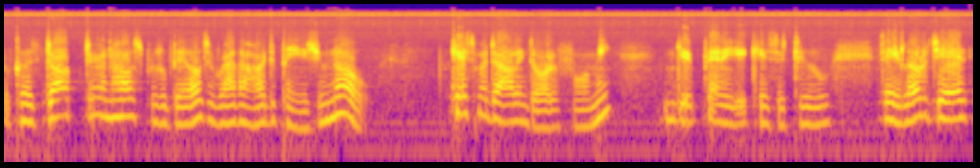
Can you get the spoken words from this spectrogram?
because doctor and hospital bills are rather hard to pay, as you know. Kiss my darling daughter for me. Give Penny a kiss or two. Say hello to Jed,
